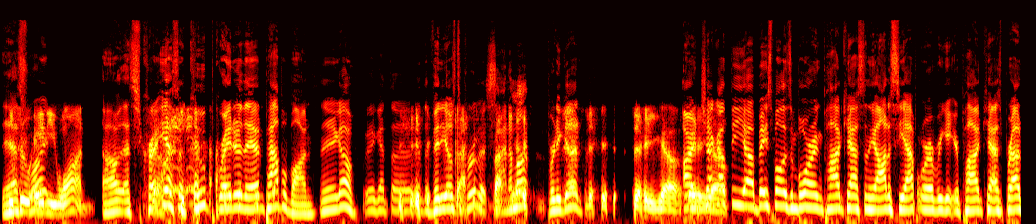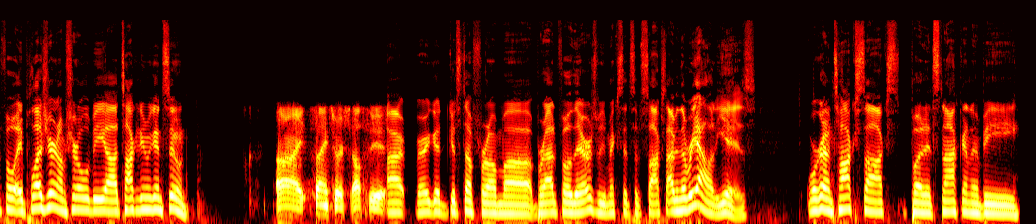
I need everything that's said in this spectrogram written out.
Yeah, that's he threw right. 81. Oh, that's crazy. Yeah, so Coop greater than Papelbon. There you go. We got the got the videos to prove it. Sign 'em up. Pretty good. there you go. All right, check go. out the uh, Baseball Isn't Boring podcast on the Audacy app, wherever you get your podcast. Bradfo, a pleasure, and I'm sure we'll be uh, talking to you again soon. All right. Thanks, Rich. I'll see you. All right, very good. Good stuff from uh, Bradfo there as we mixed in some Sox. I mean, the reality is we're going to talk Sox, but it's not going to be,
